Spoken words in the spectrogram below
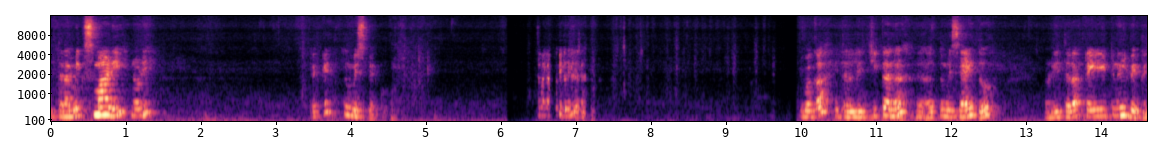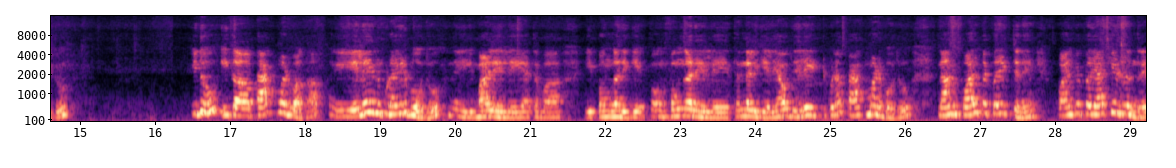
ಈ ಥರ ಮಿಕ್ಸ್ ಮಾಡಿ ನೋಡಿ. ಇದಕ್ಕೆ ತುಂಬಿಸಬೇಕು. ಇವಾಗ ಇದರಲ್ಲಿ ಚಿಕನ್ ತುಂಬಿಸಿ ಆಯಿತು. ನೋಡಿ, ಈ ಥರ ಟೈಟ್ ನಿಲ್ಬೇಕು ಇದು. ಇದು ಈಗ ಪ್ಯಾಕ್ ಮಾಡುವಾಗ ಈ ಎಲೆಯನ್ನು ಕೂಡ ಇಡ್ಬೋದು. ಈ ಬಾಳೆ ಎಲೆ ಅಥವಾ ಈ ಪೊಂಗರಿಗೆ ಪೊಂಗರೆ ಎಲೆ, ತಂದಳಿಗೆ ಎಲೆ, ಯಾವುದು ಎಲೆ ಇಟ್ಟು ಕೂಡ ಪ್ಯಾಕ್ ಮಾಡ್ಬೋದು. ನಾನು ಪಾಲ್ ಪೇಪರ್ ಇಡ್ತೇನೆ. ಪಾಲ್ ಪೇಪರ್ ಯಾಕೆ ಇಡೋದಂದರೆ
